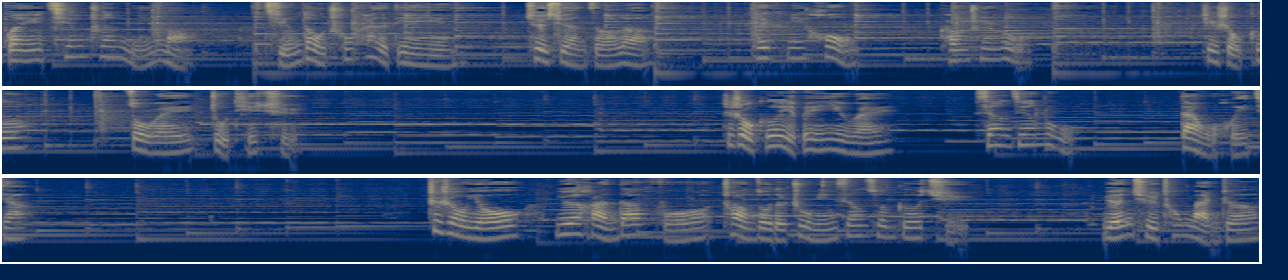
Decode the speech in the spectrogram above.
关于青春迷茫。情窦初开的电影，却选择了《Take Me Home, Country Road》这首歌作为主题曲。这首歌也被译为《乡间路，带我回家》。这首由约翰丹佛创作的著名乡村歌曲，原曲充满着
